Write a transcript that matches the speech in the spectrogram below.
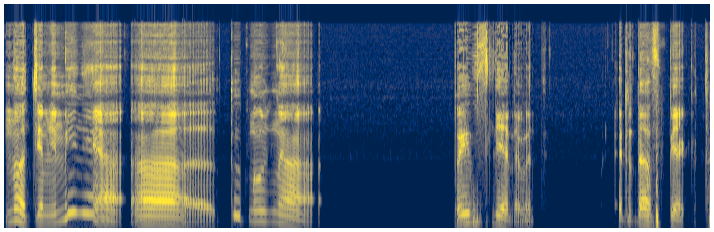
Но, тем не менее, э, тут нужно поисследовать этот аспект,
